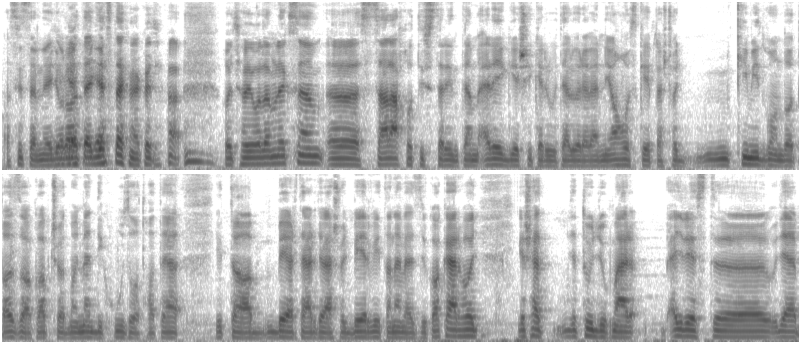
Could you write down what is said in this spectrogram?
azt hiszem négy óra alatt egyeztek meg, hogyha, hogyha jól emlékszem. Salahot is szerintem eléggé sikerült előrevenni ahhoz képest, hogy ki mit gondolt azzal kapcsolatban, hogy meddig húzódhat el itt a bértárgyalás, vagy bérvita, nevezzük akárhogy. És hát ugye tudjuk már, egyrészt ugye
